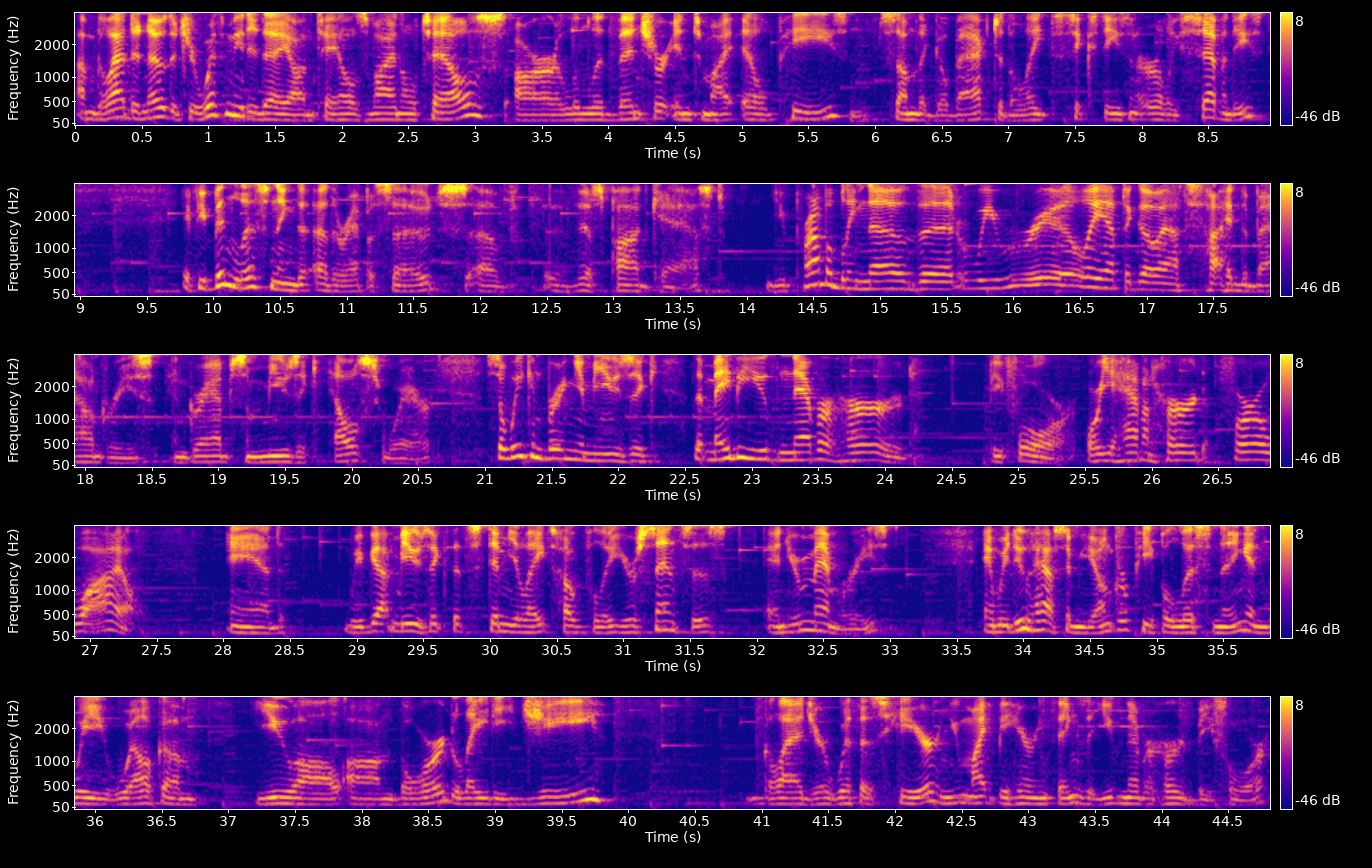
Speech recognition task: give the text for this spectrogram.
I'm glad to know that you're with me today on Tales Vinyl Tells, our little adventure into my LPs, and some that go back to the late 60s and early 70s. If you've been listening to other episodes of this podcast, you probably know that we really have to go outside the boundaries and grab some music elsewhere so we can bring you music that maybe you've never heard before or you haven't heard for a while. And we've got music that stimulates, hopefully, your senses and your memories. And we do have some younger people listening, and we welcome you all on board. Lady G, glad you're with us here, and you might be hearing things that you've never heard before.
